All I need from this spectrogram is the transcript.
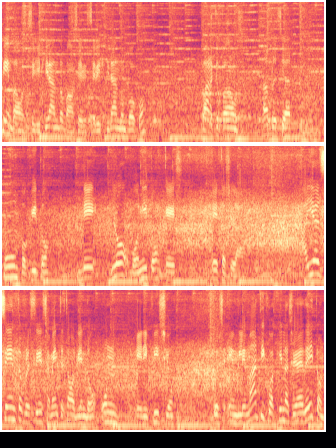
Bien, vamos a seguir girando, vamos a seguir girando un poco para que podamos apreciar un poquito de lo bonito que es esta ciudad. Ahí al centro precisamente estamos viendo un edificio pues emblemático aquí en la ciudad de Dayton.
